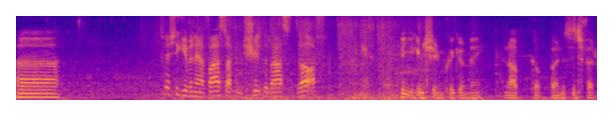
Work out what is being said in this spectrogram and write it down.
Uh, Especially given how fast I can shoot the bastards off. I think you can shoot them quicker than me, and I've got bonuses for that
